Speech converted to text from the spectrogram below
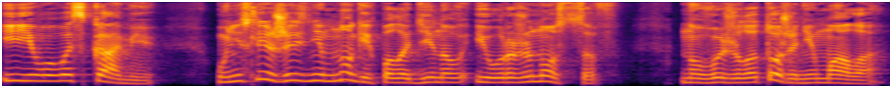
и его войсками унесли жизни многих паладинов и уроженосцев, но выжило тоже немало,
